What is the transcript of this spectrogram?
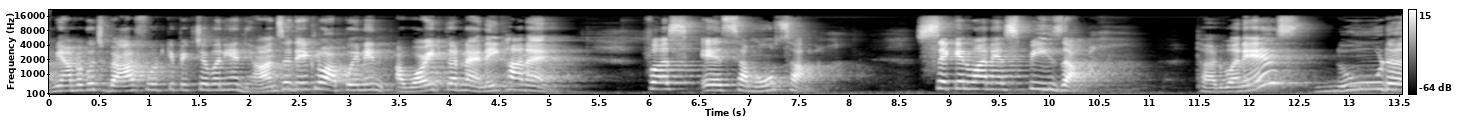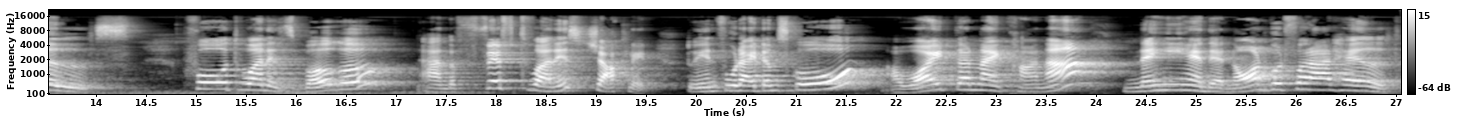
अब यहाँ पे कुछ बैड फ़ूड की पिक्चर बनी है, ध्यान से देख लो, आपको इन्हें अवॉइड करना है, नहीं खाना है। First is samosa second one is pizza third one is noodles fourth one is burger and the fifth one is chocolate. तो इन फ़ूड आइटम्स को अवॉइड करना है, खाना नहीं है। They are not good for our health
